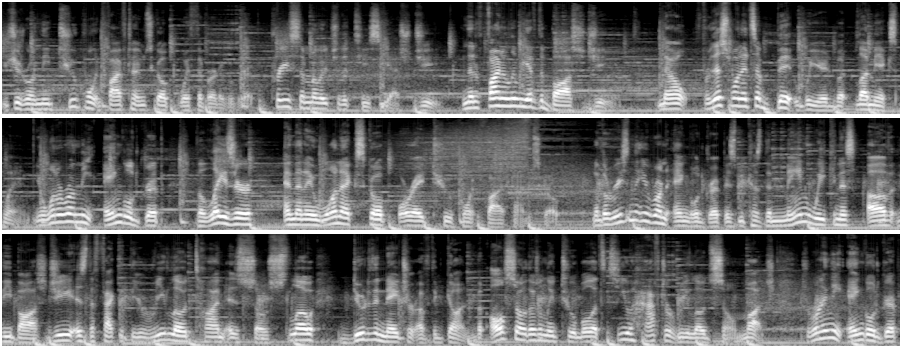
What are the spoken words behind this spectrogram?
you should run the 2.5 times scope with the vertical grip, pretty similar to the TCSG. And then finally we have the Boss G. Now, for this one, it's a bit weird, but let me explain. You'll want to run the angled grip, the laser, and then a 1x scope or a 2.5 times scope. Now the reason that you run angled grip is because the main weakness of the Boss G is the fact that the reload time is so slow due to the nature of the gun, but also there's only two bullets so you have to reload so much. So running the angled grip,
